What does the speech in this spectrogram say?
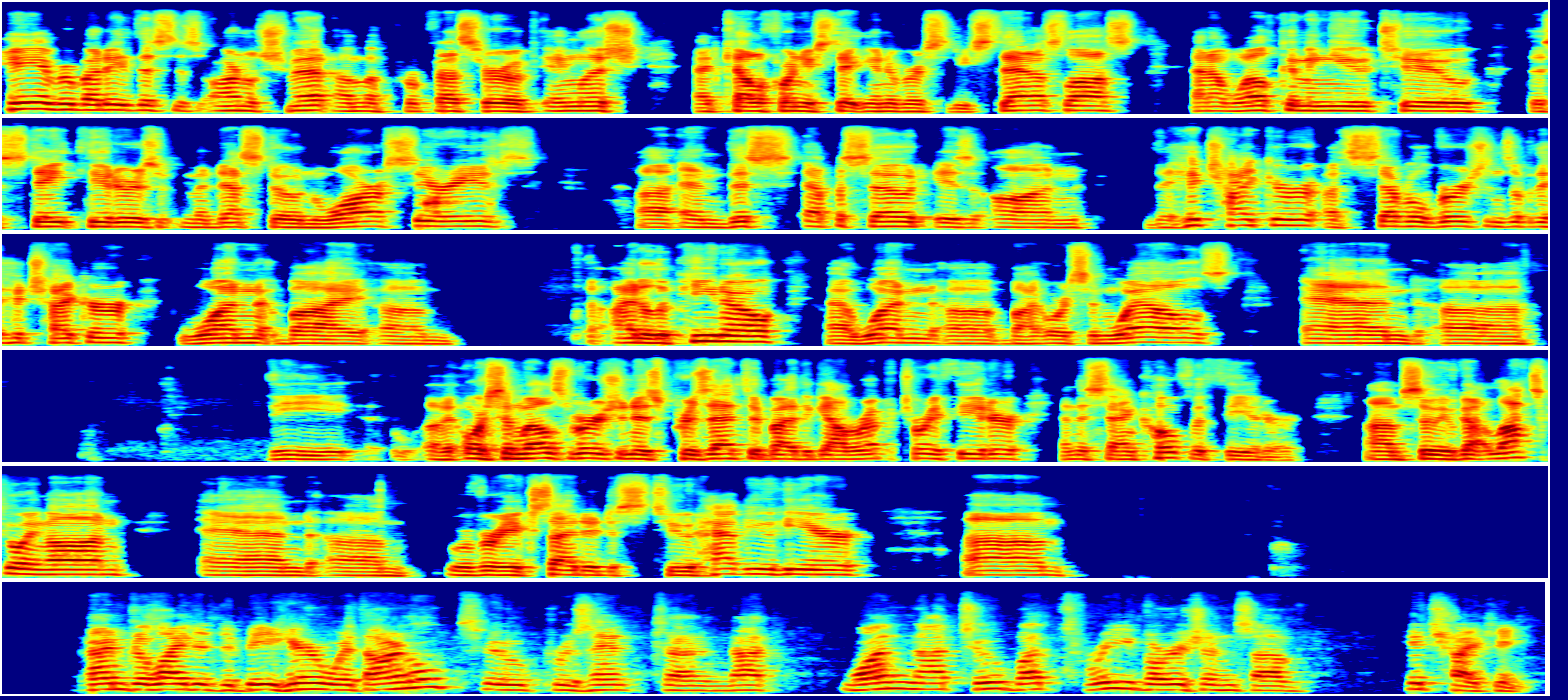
Hey, everybody, this is Arnold Schmidt. I'm a professor of English at California State University Stanislaus, and I'm welcoming you to the State Theater's Modesto Noir series. Uh, and this episode is on The Hitchhiker, uh, several versions of The Hitchhiker, one by um, Ida Lupino, uh, one uh, by Orson Welles, and uh, the uh, Orson Welles version is presented by the Gallo Repertory Theater and the Sankofa Theater. Um, so we've got lots going on, and um, we're very excited to, have you here. Um, I'm delighted to be here with Arnold to present uh, not one, not two, but three versions of hitchhiking.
